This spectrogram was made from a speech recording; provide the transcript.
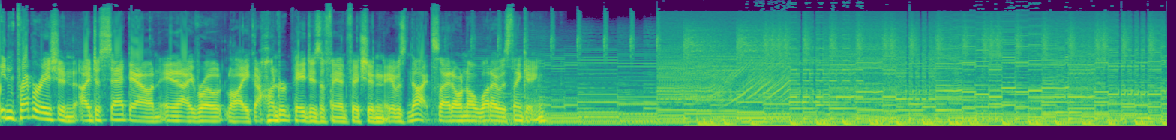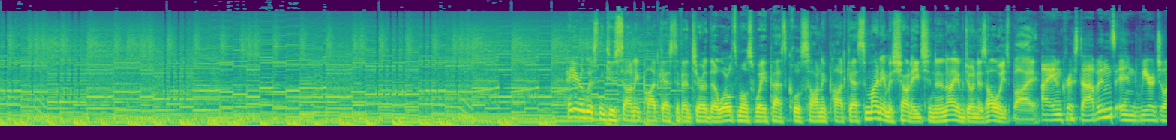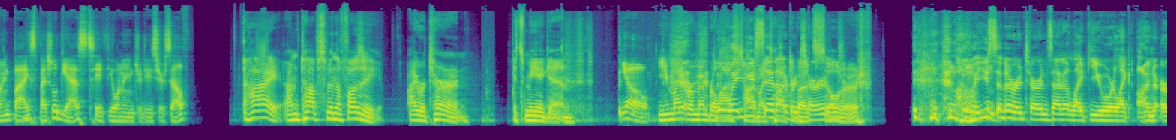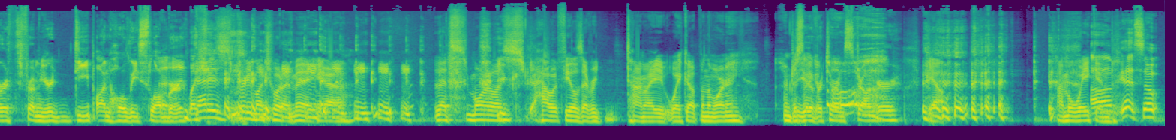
in preparation, I just sat down and I wrote like a hundred pages of fan fiction. It was nuts. I don't know what I was thinking. Hey, you're listening to Sonic Podcast Adventure, the world's most way past cool Sonic podcast. My name is Sean Aitchen, and I am joined as always by. I am Chris Dobbins, and we are joined by special guest. If you want to introduce yourself, Hi, I'm Topspin the Fuzzy. I return. It's me again. yo, You might remember last time I said I talked about silver. the way you said a return sounded like you were like unearthed from your deep unholy slumber. Like, that is pretty much what I meant. Yeah, that's more or less how it feels every time I wake up in the morning. I'm just you like, have returned "Oh." stronger. Yeah, I'm awakened. Um, yeah, so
